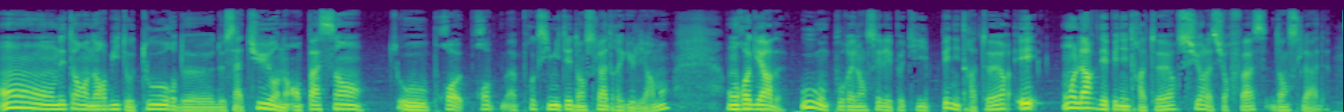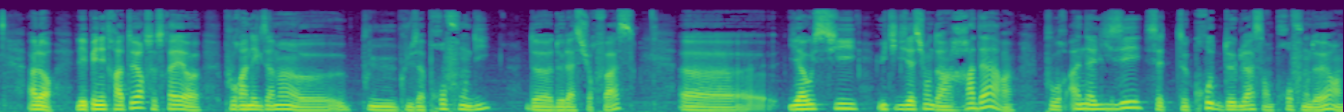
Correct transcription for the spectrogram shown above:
en étant en orbite autour de, Saturne, en passant à proximité d'Encelade régulièrement, on regarde où on pourrait lancer les petits pénétrateurs et on largue des pénétrateurs sur la surface d'Encelade. Alors, les pénétrateurs, ce serait euh, pour un examen euh, plus, plus approfondi de, de la surface. Euh, il y a aussi utilisation d'un radar pour analyser cette croûte de glace en profondeur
